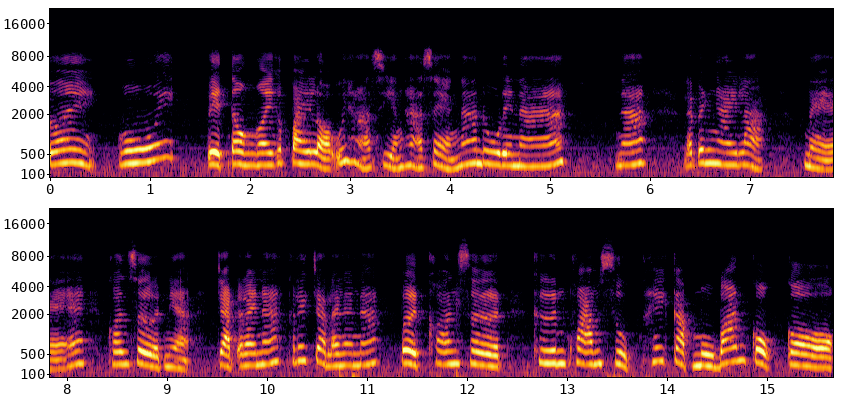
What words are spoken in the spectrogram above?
ด้วยโอ้ย เป็ดเต่างอยก็ไปเหรอ อุ้ยหาเสียงหาแสงน่าดูเลยนะ นะ แล้วเป็นไงล่ะ แหม คอนเสิร์ตเนี่ย จัดอะไรนะเขาเรียกจัดอะไรนะนะ เปิดคอนเสิร์ตคืนความสุขให้กับหมู่บ้านกกกอก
